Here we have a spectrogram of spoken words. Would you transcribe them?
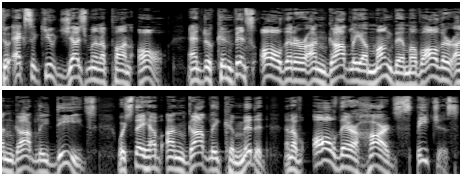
to execute judgment upon all, and to convince all that are ungodly among them of all their ungodly deeds, which they have ungodly committed, and of all their hard speeches,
